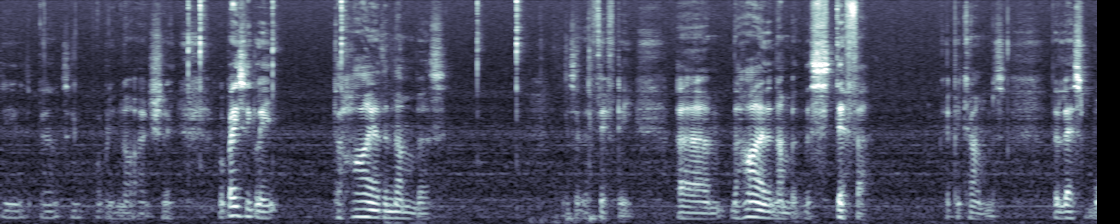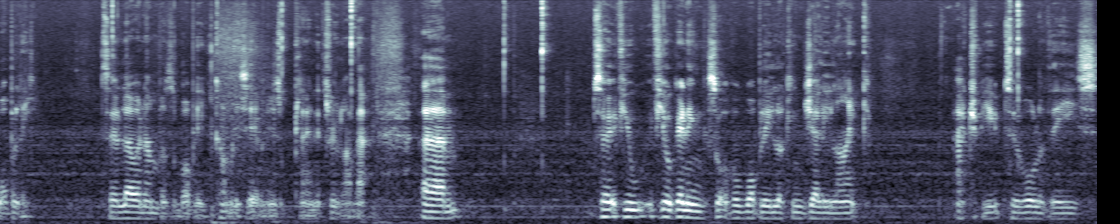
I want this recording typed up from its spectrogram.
see this bouncing? Probably not actually. Well basically the higher the numbers at the 50. Um, the higher the number, the stiffer it becomes, the less wobbly. So lower numbers are wobbly. You can't really see it when you're just playing it through like that. Um, so if you if you're getting sort of a wobbly looking jelly-like attribute to all of these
